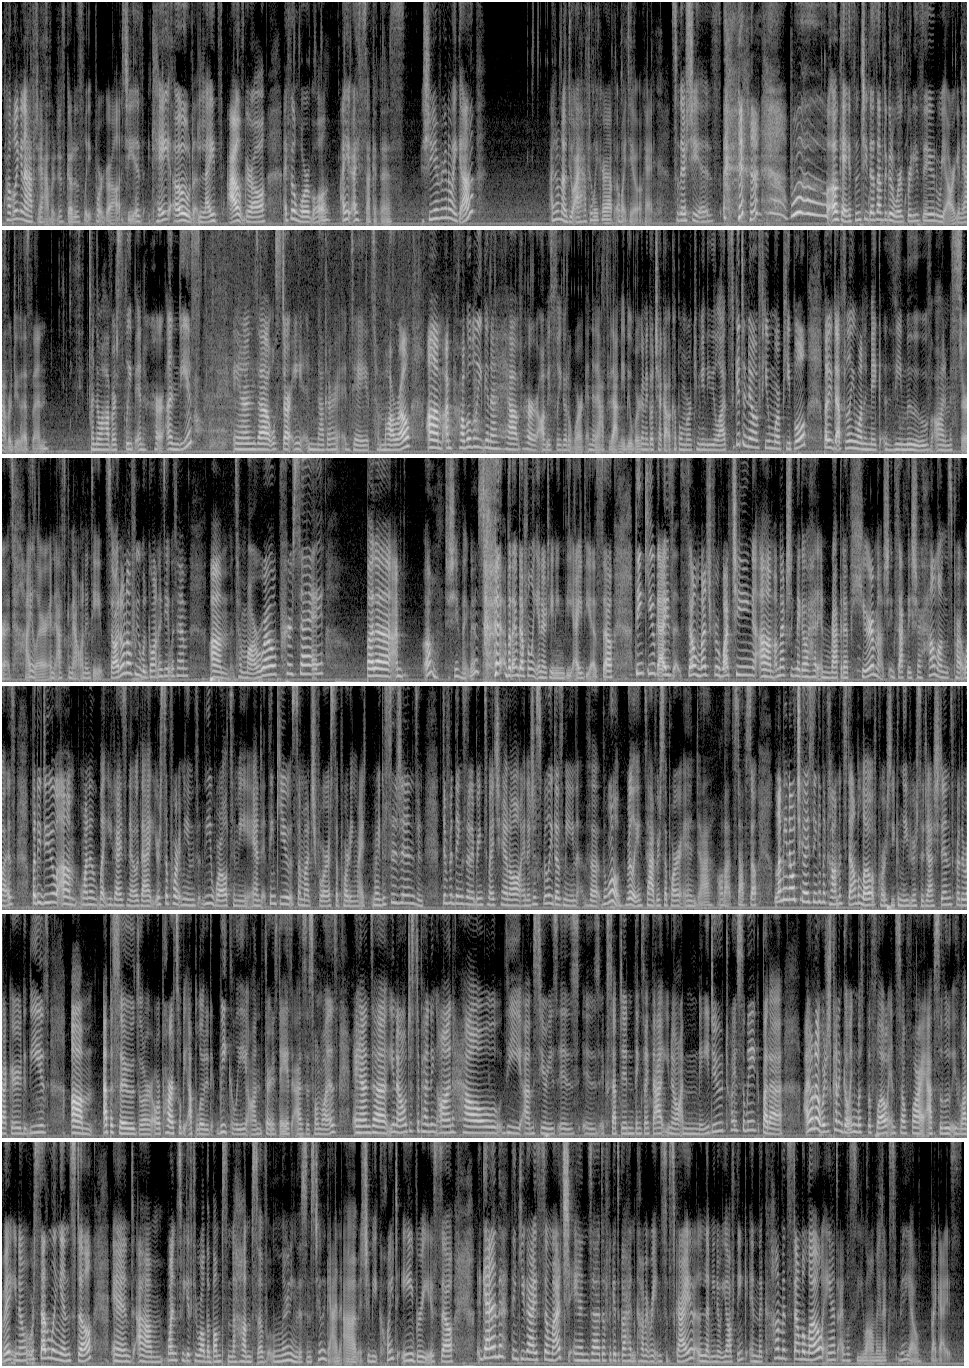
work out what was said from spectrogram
Probably gonna have to have her just go to sleep, poor girl. She is KO'd. Lights out, girl. I feel horrible. I, I suck at this. Is she ever gonna wake up? I don't know. Do I have to wake her up? Oh, I do. Okay. So there she is. Woo! Okay, since she does have to go to work pretty soon, we are gonna have her do this then. And then we'll have her sleep in her undies and uh, we'll start another day tomorrow. Um, I'm probably gonna have her obviously go to work, and then after that, maybe we're gonna go check out a couple more community lots to get to know a few more people. But I definitely want to make the move on Mr. Tyler and ask him out on a date. So I don't know if we would go on a date with him um, tomorrow per se, but uh, I'm oh, does she have nightmares? but I'm definitely entertaining the idea. So thank you guys so much for watching. Um, I'm actually going to go ahead and wrap it up here. I'm not exactly sure how long this part was, but I do um, want to let you guys know that your support means the world to me. And thank you so much for supporting my, my decisions and different things that I bring to my channel. And it just really does mean the, the world, really, to have your support and uh, all that stuff. So let me know what you guys think in the comments down below. Of course, you can leave your suggestions for the record, these um, episodes or, or parts will be uploaded weekly on Thursdays, as this one was. And, uh, you know, just depending on how the um, series is, is accepted and things like that, you know, I may do twice a week, but uh, I don't know. We're just kind of going with the flow, and so far, I absolutely love it. You know, we're settling in still, and um, once we get through all the bumps and the humps of learning The Sims 2 again, um, it should be quite a breeze. So, again, thank you guys so much, and uh, don't forget to go ahead and comment, rate, and subscribe. Let me know what y'all think in the comments down below, and I will see you all in my next video. Bye, guys.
